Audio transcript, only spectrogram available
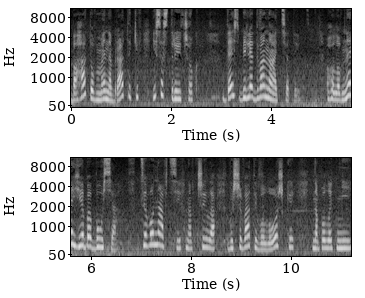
Багато в мене братиків і сестричок, десь біля дванадцяти. Головне є бабуся. Це вона всіх навчила вишивати волошки на полотні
